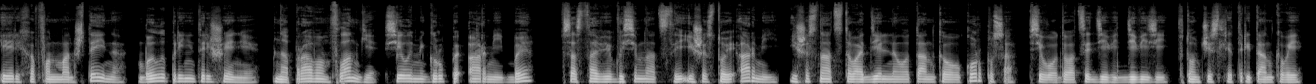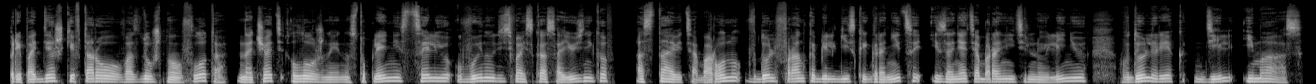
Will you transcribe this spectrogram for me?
Эриха фон Манштейна было принято решение на правом фланге силами группы армий Б в составе 18-й и 6-й армий и 16-го отдельного танкового корпуса, всего 29 дивизий, в том числе 3 танковые, при поддержке 2-го воздушного флота начать ложные наступления с целью вынудить войска союзников оставить оборону вдоль франко-бельгийской границы и занять оборонительную линию вдоль рек Диль и Маас,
